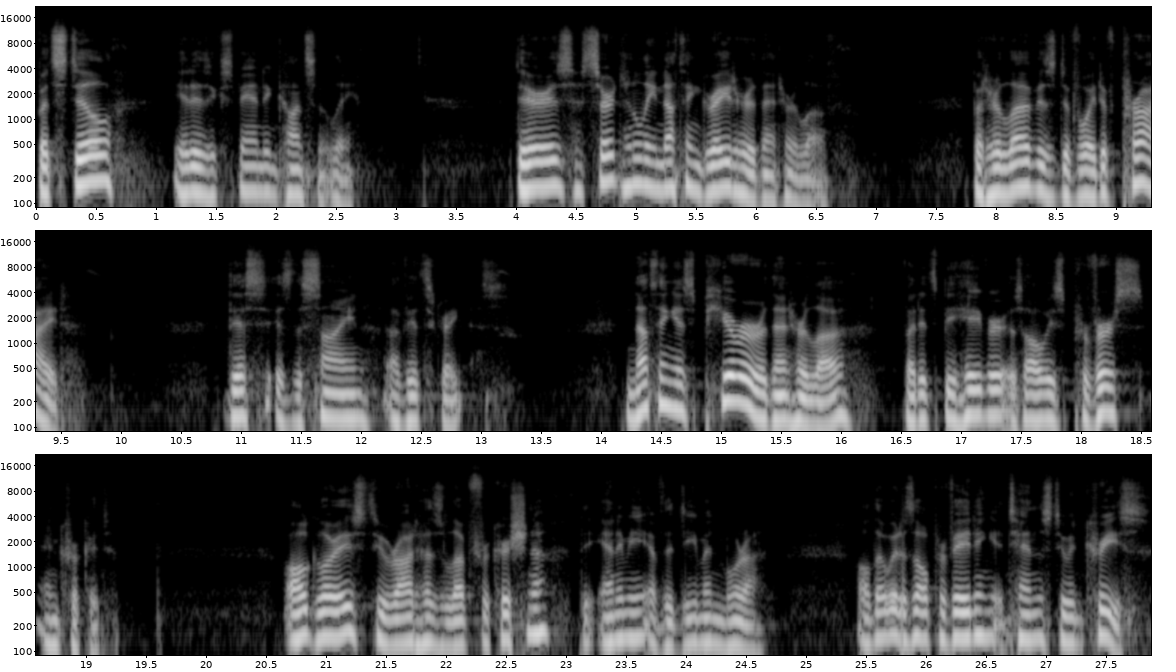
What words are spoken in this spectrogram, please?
but still it is expanding constantly. There is certainly nothing greater than her love, but her love is devoid of pride. This is the sign of its greatness. Nothing is purer than her love, but its behavior is always perverse and crooked. All glories to Radha's love for Krishna, the enemy of the demon Mura. Although it is all pervading, it tends to increase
